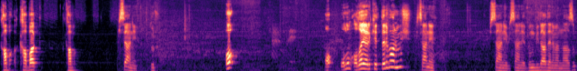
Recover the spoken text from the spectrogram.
Kaba kabak kab Bir saniye dur. O O oğlum alay hareketleri varmış. Bir saniye. Bir saniye bir saniye. Bunu bir daha denemem lazım.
